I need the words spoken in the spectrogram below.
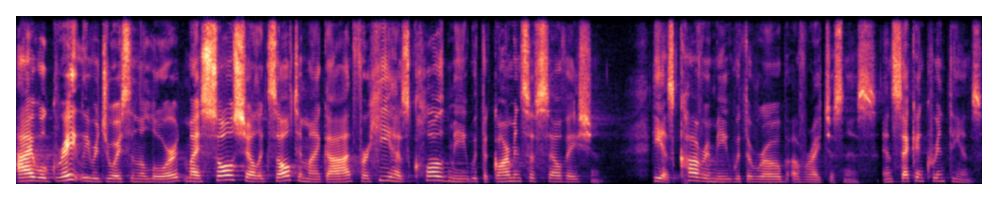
I will greatly rejoice in the Lord. My soul shall exult in my God, for he has clothed me with the garments of salvation. He has covered me with the robe of righteousness. And 2 Corinthians,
